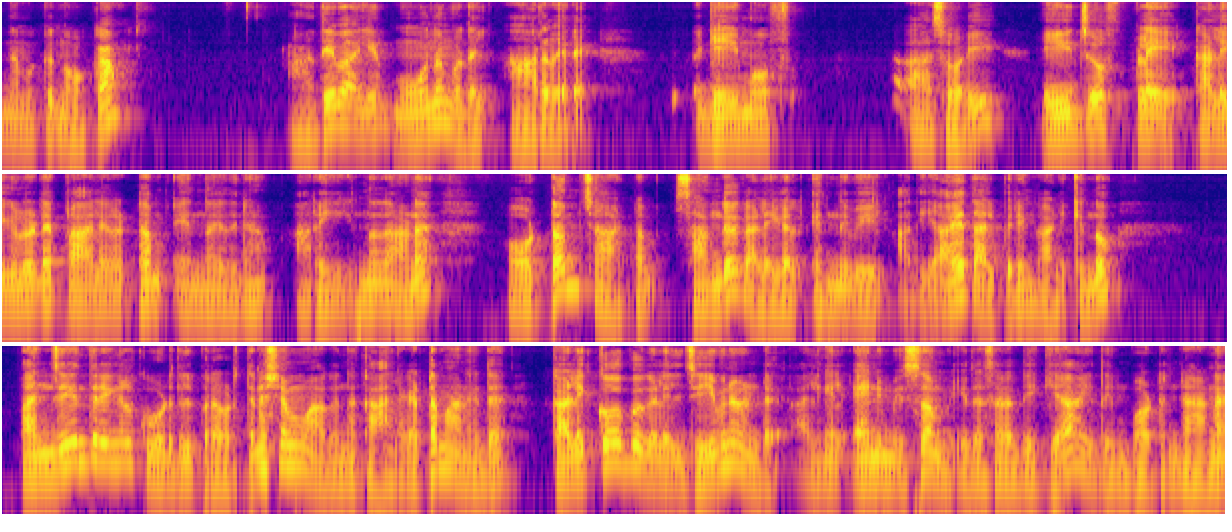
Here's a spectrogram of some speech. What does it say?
നമുക്ക് നോക്കാം. ആദ്യ ബാല്യം മൂന്ന് മുതൽ ആറ് വരെ. Game of sorry age of play കളികളുടെ പ്രാലഘട്ടം എന്നതിന് അറിയുന്നതാണ് ഓട്ടം ചാട്ടം സംഘകളികൾ എന്നിവയിൽ അതിയായ താല്പര്യം കാണിക്കുന്നു. പഞ്ചേന്ദ്രിയങ്ങൾ കൂടുതൽ പ്രവർത്തനക്ഷമമാകുന്ന കാലഘട്ടമാണിത്. കളിക്കോപ്പുകളിൽ ജീവനമുണ്ട് അല്ലെങ്കിൽ എനിമിസം ഇത് ശ്രദ്ധിക്കുക ഇത് ഇമ്പോർട്ടന്റ് ആണ്.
